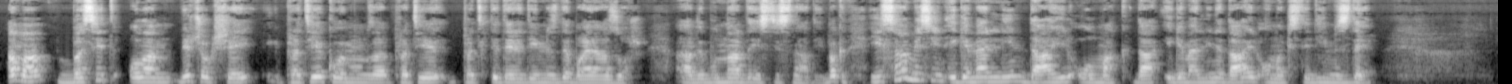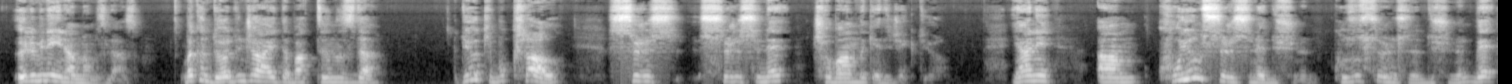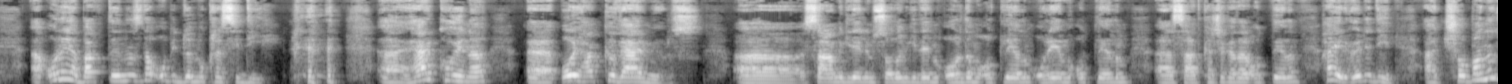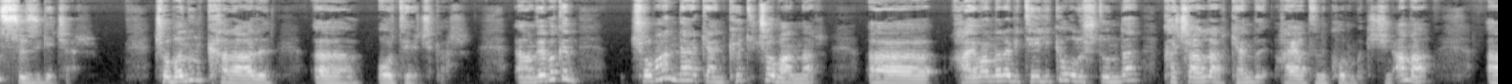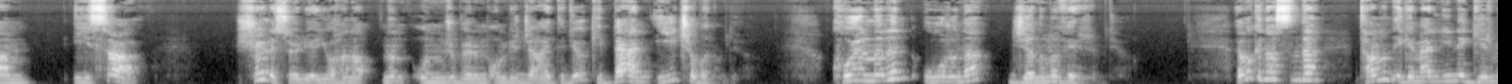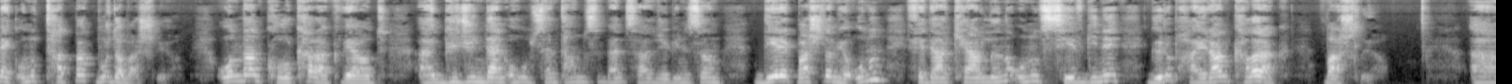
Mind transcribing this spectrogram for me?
Ama basit olan birçok şey pratiğe koymamıza, pratiğe, pratikte denediğimizde bayağı zor. Ve bunlar da istisna değil. Bakın İsa Mesih'in egemenliğin dahil olmak, da, egemenliğine dahil olmak istediğimizde ölümüne inanmamız lazım. Bakın dördüncü ayette baktığınızda diyor ki bu kral sürüs, sürüsüne çobanlık edecek diyor. Yani um, koyun sürüsüne düşünün. Kuzu sürüsüne düşünün ve uh, oraya baktığınızda o bir demokrasi değil. Her koyuna uh, oy hakkı vermiyoruz. Uh, sağ mı gidelim, sola mı gidelim, orada mı otlayalım, oraya mı otlayalım, uh, saat kaça kadar otlayalım. Hayır öyle değil. Uh, çobanın sözü geçer. Çobanın kararı uh, ortaya çıkar. Uh, ve bakın çoban derken kötü çobanlar uh, hayvanlara bir tehlike oluştuğunda kaçarlar kendi hayatını korumak için. Ama um, İsa şöyle söylüyor Yuhanna'nın 10. bölümünün 11. ayette diyor ki ben iyi çobanım diyor. Koyunların uğruna canımı veririm diyor. Ve bakın aslında Tanrı'nın egemenliğine girmek, onu tatmak burada başlıyor. Ondan korkarak veyahut e, gücünden oh sen tanrısın ben sadece bir insanım diyerek başlamıyor. Onun fedakarlığını, onun sevgini görüp hayran kalarak başlıyor.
